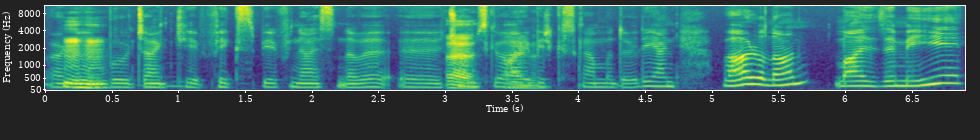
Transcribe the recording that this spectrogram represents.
örneğin Hı hı. bu Junkie Fix bir final sınavı e, Evet, Chomsky var aynen. bir kıskanma da öyle yani var olan malzemeyi e,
